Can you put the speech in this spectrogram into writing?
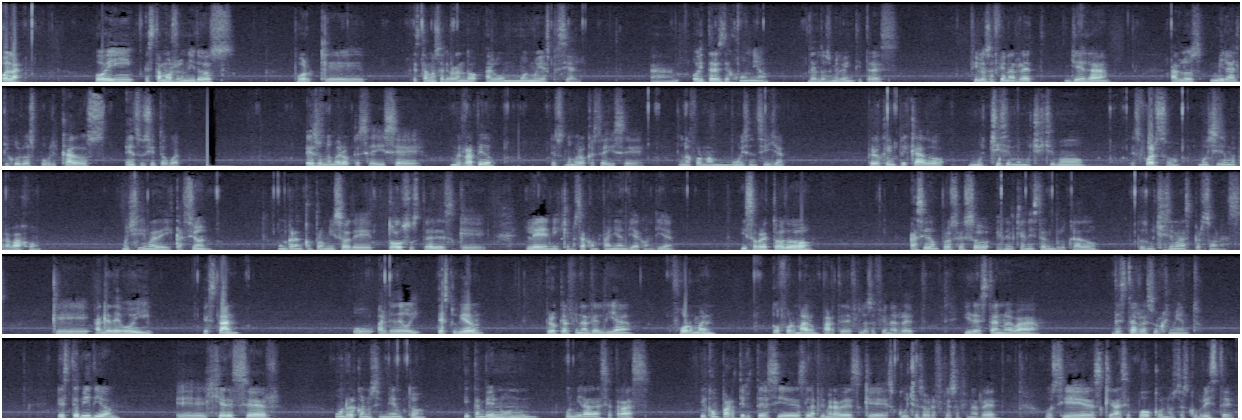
Hola, hoy estamos reunidos porque estamos celebrando algo muy muy especial. Hoy 3 de junio del 2023, Filosofía en la Red llega a los mil artículos publicados en su sitio web. Es un número que se dice muy rápido, es un número que se dice de una forma muy sencilla, pero que ha implicado muchísimo, muchísimo esfuerzo, muchísimo trabajo, muchísima dedicación, un gran compromiso de todos ustedes que leen y que nos acompañan día con día. Y sobre todo ha sido un proceso en el que han estado involucrado pues muchísimas personas que al día de hoy están o al día de hoy estuvieron, pero que al final del día forman o formaron parte de Filosofía en la Red y de esta nueva, de este resurgimiento. Este vídeo eh, quiere ser un reconocimiento y también un, un mirar hacia atrás y compartirte si es la primera vez que escuchas sobre Filosofía en la Red o si es que hace poco nos descubriste,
